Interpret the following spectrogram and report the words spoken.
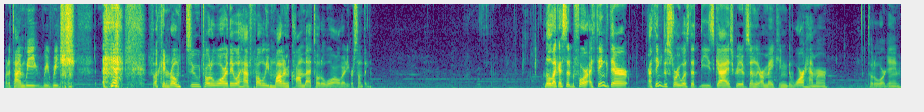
By the time we we reach fucking Rome 2 Total War, they will have probably Modern Combat Total War already or something. Though, like I said before, I think they're. I think the story was that these guys, Creative Assembly, are making the Warhammer Total War game.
